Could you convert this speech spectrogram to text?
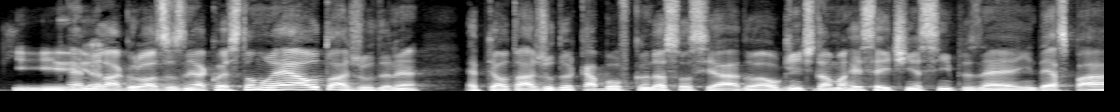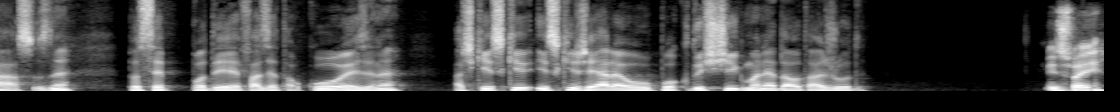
que. É, milagrosos, né? A questão não é a autoajuda, né? É porque a autoajuda acabou ficando associado a alguém te dar uma receitinha simples, né? Em 10 passos, né? Pra você poder fazer tal coisa, né? Acho que isso que, isso que gera o pouco do estigma, né? Da autoajuda. Isso aí.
